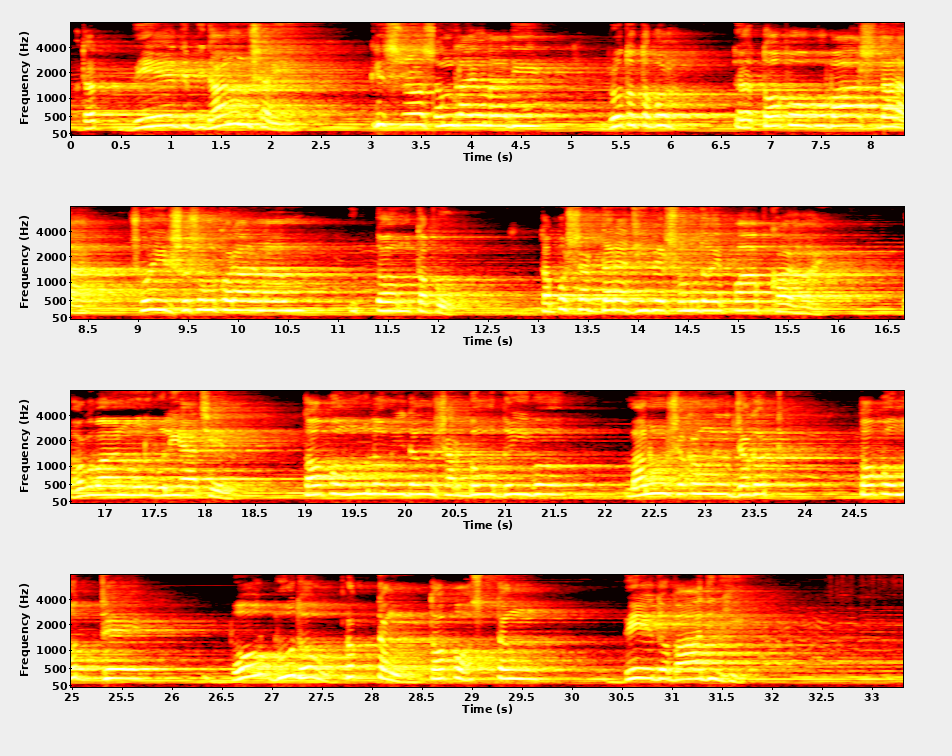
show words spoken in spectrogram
অর্থাৎ বেদ বিধান অনুসারে কৃষ্ণ চন্দ্রায়নাদি ব্রত তপ তপ উপবাস দ্বারা শরীর শোষণ করার নাম উত্তম তপ। তপস্যার দ্বারা জীবের সমুদয় পাপ ক্ষয় হয়। ভগবান মনু বলিয়াছেন তপ মূলমিদং সর্বং দৈব মানুষকং জগৎ তপ মধ্যে বুধৌ প্রক্তং তপহস্তং বেদবাদিভি।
